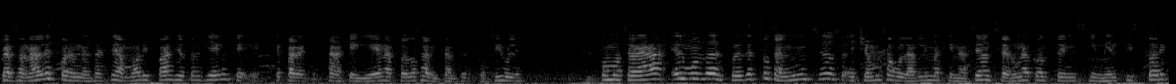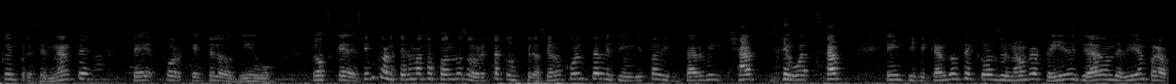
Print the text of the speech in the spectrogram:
personales por el mensaje de amor y paz y otros lleguen que, para, para que lleguen a todos los habitantes posibles. Como será el mundo después de estos anuncios, echemos a volar la imaginación. Será un acontecimiento histórico impresionante. Sé por qué se los digo. Los que deseen conocer más a fondo sobre esta conspiración oculta, les invito a visitar mi chat de WhatsApp, identificándose con su nombre, apellido y ciudad donde viven para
